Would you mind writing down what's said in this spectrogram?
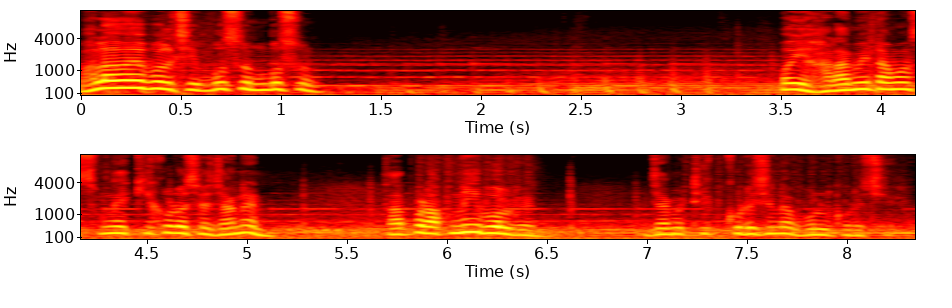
ভালোভাবে বলছি বসুন বসুন। ওই হারামিটা আমার সঙ্গে কি করেছে জানেন? তারপর আপনিই বলবেন যে আমি ঠিক করেছি না ভুল করেছি।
